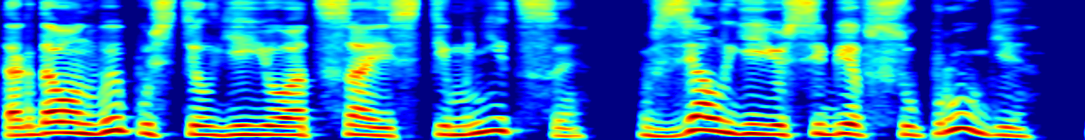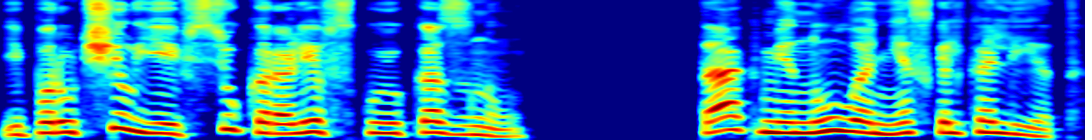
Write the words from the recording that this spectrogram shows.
Тогда он выпустил ее отца из темницы, взял ее себе в супруги и поручил ей всю королевскую казну. Так минуло несколько лет.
